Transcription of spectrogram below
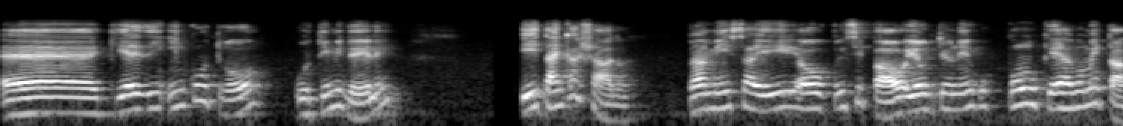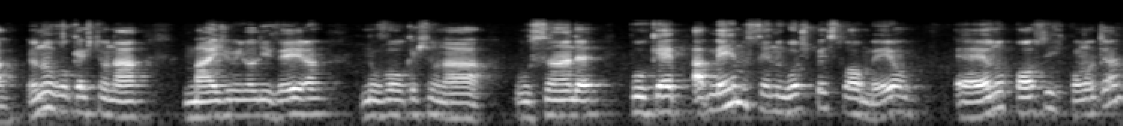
é que ele encontrou o time dele e está encaixado. Para mim, isso aí é o principal e eu não tenho nem com o que argumentar. Eu não vou questionar mais o William Oliveira, não vou questionar o Sander, porque mesmo sendo gosto pessoal meu, é, eu não posso ir contra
